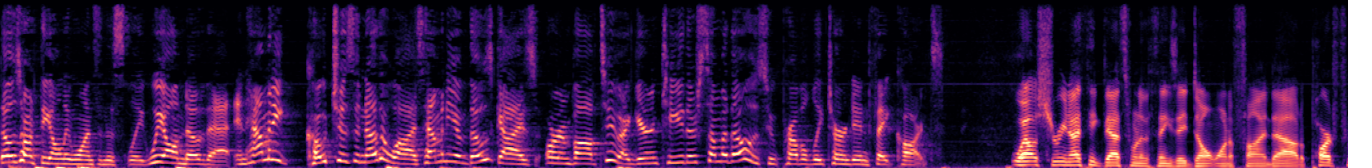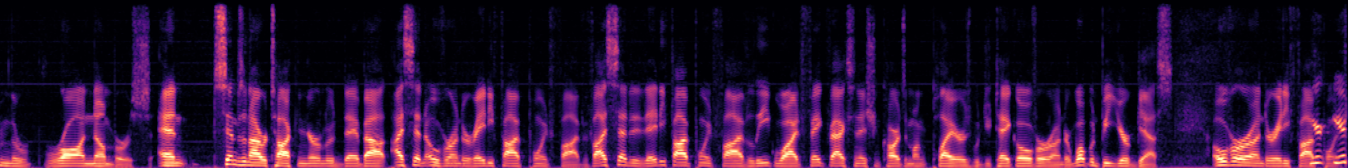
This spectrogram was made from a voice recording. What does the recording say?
those aren't the only ones in this league. We all know that. And how many coaches and otherwise, how many of those guys are involved too? I guarantee you there's some of those who probably turned in fake cards. Well, Charean, I think that's one of the things they don't want to find out, apart from the raw numbers. And Simms and I were talking earlier today about I said an over under of 85.5. If I said it at 85.5 league wide fake vaccination cards among players, would you take over or under? What would be your guess? Over or under 85.5? You're, you're,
